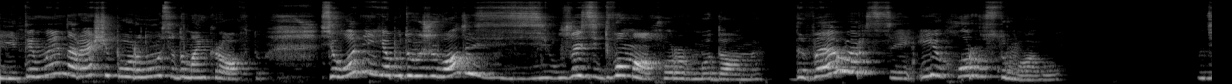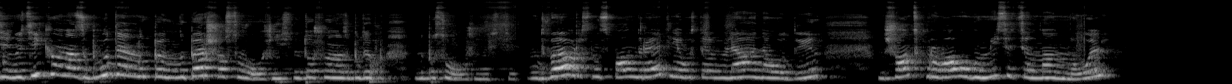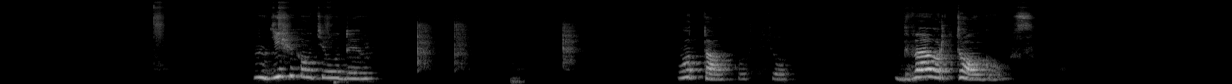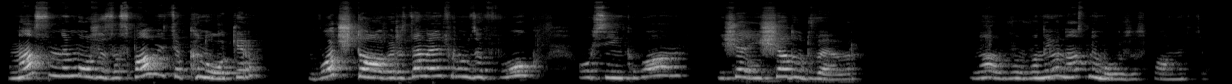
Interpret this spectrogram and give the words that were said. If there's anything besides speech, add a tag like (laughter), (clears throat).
привіт! І ми нарешті повернулися до Майнкрафту. Сьогодні я буду виживати з, вже зі двома хорор-модами: Developers і Horror Survival. Ну, ну тільки у нас буде ну, ну, перша сложність, не то, що у нас буде не по сложності. Developers на спаун рейт я виставляю на один. Шанс кровавого місяця на 0. Difficulty 1. Вот так вот все. Dweller Toggles. У нас не може заспавнитися кнокер, Watchtower, The Man from the Fog, Осінь One і ще і Shadow Dweller. Вони у нас не можуть заспавнитися.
